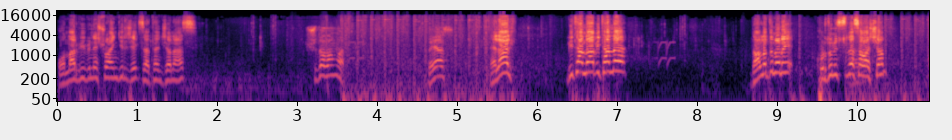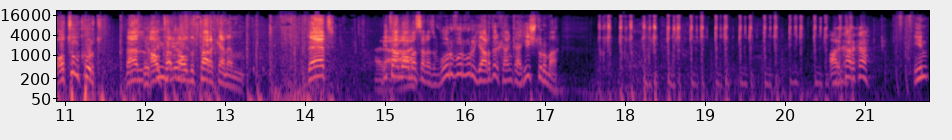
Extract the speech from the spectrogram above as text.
Onlar birbirine şu an girecek zaten canı az. Şurada adam var. Beyaz. Helal. Bir tane daha bir tane daha. Darladın orayı. Kurdun üstüne savaşacağım. Otul kurt. Ben Yakın olduk Tarkan'ım. Dead. Bir tane Helal. olmasa lazım. Vur vur vur yardır kanka hiç durma. Arka arka. İn.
